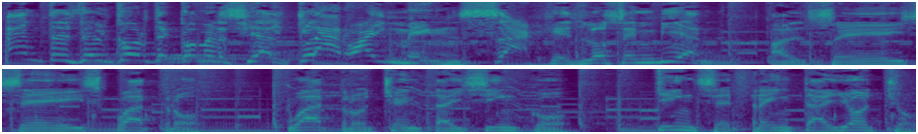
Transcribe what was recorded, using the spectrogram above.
Antes del corte comercial, claro, hay mensajes. Los envían al 664 485 1538.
